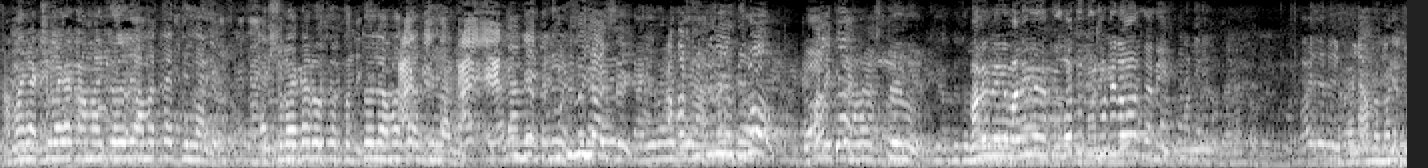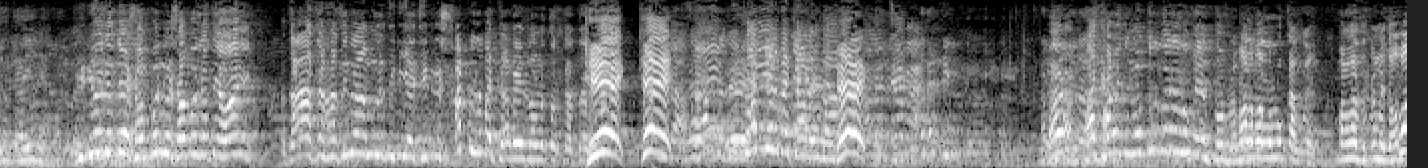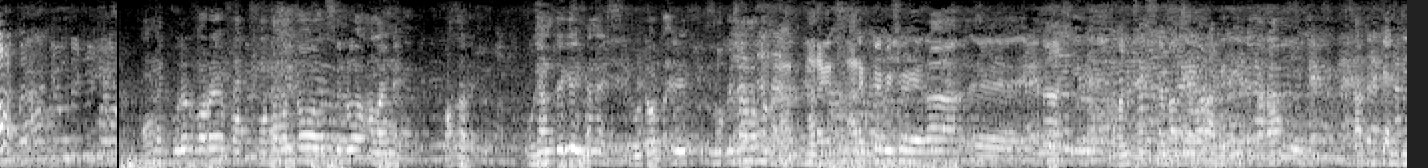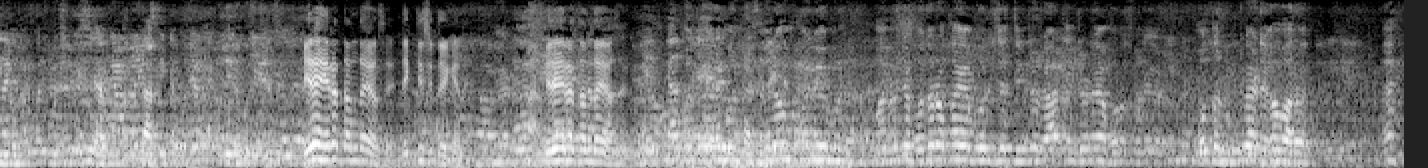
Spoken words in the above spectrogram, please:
আমার একশো টাকা কামাইতে হলে আমার চার দিন লাগে। একশো টাকা রোজগার করতে হলে আমার চার দিন লাগে। এখন ছুটি লইয়া আইছে আবার ছুটি লইয়া দিব। মালিককে আমার আসতে হইব। আমরা মানে তো যাই না ভিডিও যদি সম্পূর্ণ সব যদি হয় যা আছে হাসিনা আমলে দিদি আছে বাচ্চা তোর কাছে ঠিক ঠিক। সব বাচ্চা ঠিক। হ্যাঁ অনেক দূরের পরে প্রথমত ছিল আলাইনে বাজারে। ওখান থেকে এখানে ওটা লোকেশন মতো না আরেকটা বিষয় এরা এখানে আসি মানুষের সেবা দেওয়ার আগে দিয়ে তারা তাদের ক্যান্টিন ওখান এরা হেরা দান্দায় আছে, দেখতেছি তো এখানে। হেরা হেরা দান্দায় আছে। মানুষে ভদ্র পায়ে বলছে তিনশো সাড়ে তিনশো টাকা খরচ করে। বলতো দুটো দেখা বার হ্যাঁ?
